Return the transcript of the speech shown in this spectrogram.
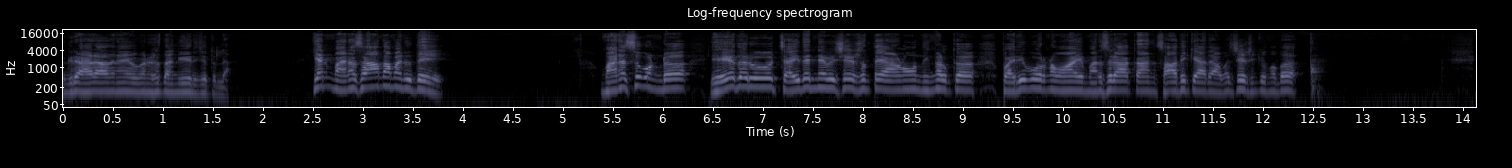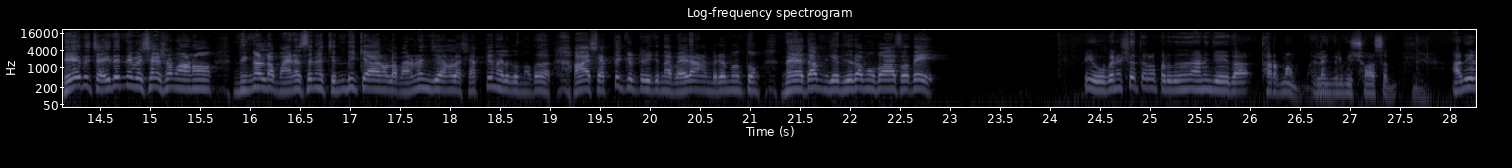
വിഗ്രഹാരാധനയെ ഉപനിഷത്ത് അംഗീകരിച്ചിട്ടില്ല. ഞാൻ മനസാന്തമനുതേ മനുതേ മനസ്സുകൊണ്ട് ഏതൊരു ചൈതന്യവിശേഷത്തെയാണോ നിങ്ങൾക്ക് പരിപൂർണമായി മനസ്സിലാക്കാൻ സാധിക്കാതെ അവശേഷിക്കുന്നത്? ഏത് ചൈതന്യവിശേഷമാണോ നിങ്ങളുടെ മനസ്സിനെ ചിന്തിക്കാനുള്ള മരണം ചെയ്യാനുള്ള ശക്തി നൽകുന്നത് ആ ശക്തി കിട്ടിയിരിക്കുന്ന പേരാണ് ബ്രഹ്മത്വം. നേതം യതിതമുപാസതേ ഈ ഉപനിഷത്തുകൾ പ്രതിനിധാനം ചെയ്ത ധർമ്മം അല്ലെങ്കിൽ വിശ്വാസം അതിൽ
